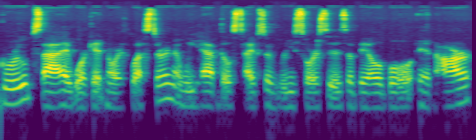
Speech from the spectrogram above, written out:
groups. I work at Northwestern and we have those types of resources available in our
